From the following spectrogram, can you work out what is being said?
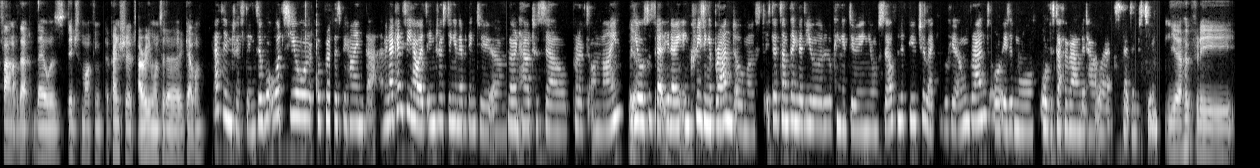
found out that there was digital marketing apprenticeships, I really wanted to get one. That's interesting. So, what, what's your process behind that? I mean, I can see how it's interesting and everything to um, learn how to sell products online. But Yeah. you also said, you know, increasing a brand almost. Is that something that you're looking at doing yourself in the future, like with your own brand, or is it more all the stuff around it, how it works? That's interesting. Yeah, hopefully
